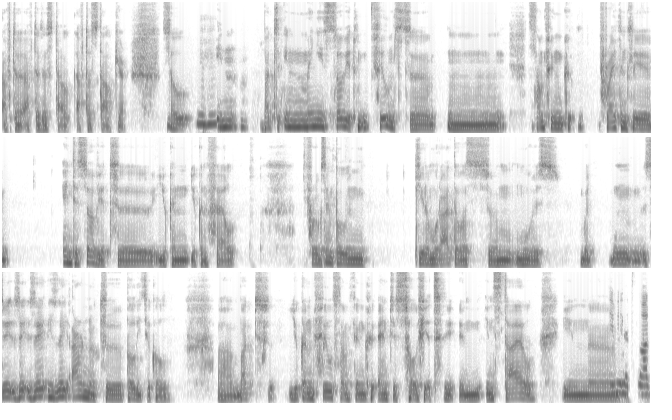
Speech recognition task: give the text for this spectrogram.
after after the Stal- after Stalker. So mm-hmm. in but in many Soviet films, uh, um, something frighteningly anti-Soviet uh, you can you can feel. For example, in Kira Muratova's um, movies, but um, they, they, they, they are not uh, political uh, but you can feel something anti-Soviet in in style. In uh, you mean it's not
